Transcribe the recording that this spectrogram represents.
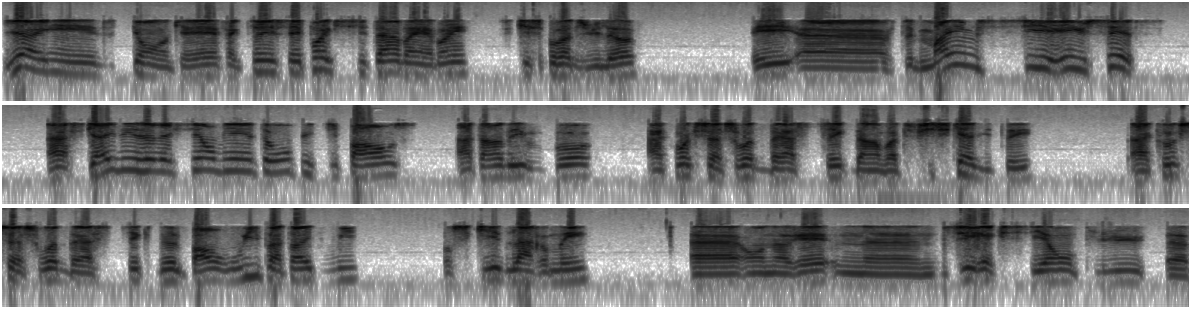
Il n'y a rien dit de concret. Fait que, tu sais, c'est pas excitant, ben, ben, ce qui se produit là. Et, euh, même s'ils réussissent à ce qu'il y ait des élections bientôt puis qu'ils passent, attendez-vous pas à quoi que ce soit de drastique dans votre fiscalité, à quoi que ce soit de drastique nulle part. Oui, peut-être, oui. Pour ce qui est de l'armée, euh, on aurait une, direction plus euh,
